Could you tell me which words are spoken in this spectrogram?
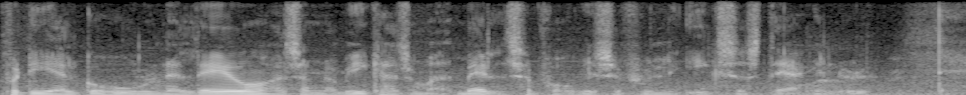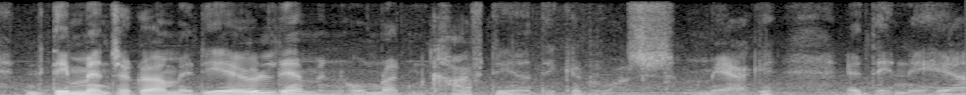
fordi alkoholen er lav, altså når vi ikke har så meget malt, så får vi selvfølgelig ikke så stærk en øl. Det man så gør med det her øl, det er, at man humler den kraftigere, det kan du også mærke, at denne her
